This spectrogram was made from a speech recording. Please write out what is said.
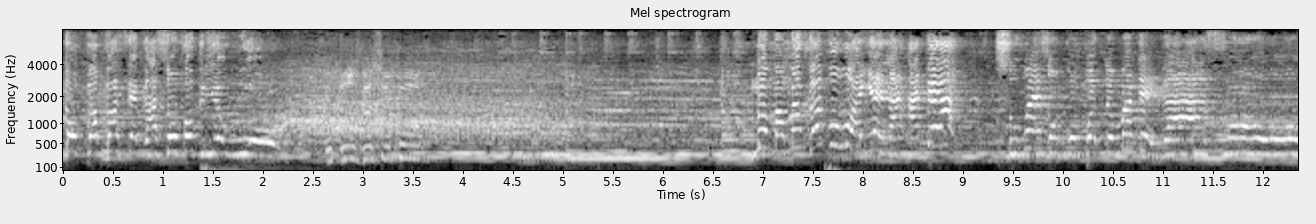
ton papa c'est garçon, faut crier wow. Pour 12 de secours. Ma maman, quand vous voyez la souvent ils ont comportement des garçons.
